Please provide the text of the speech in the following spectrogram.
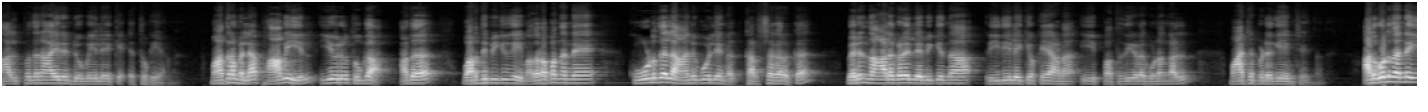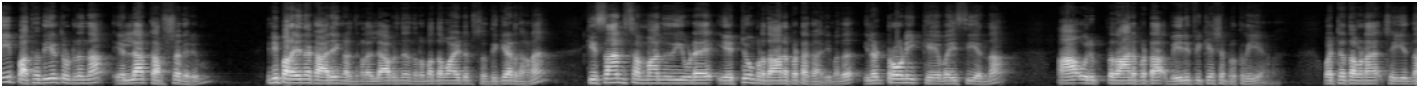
നാൽപ്പതിനായിരം രൂപയിലേക്ക് എത്തുകയാണ്. മാത്രമല്ല ഭാവിയിൽ ഈ ഒരു തുക അത് വർദ്ധിപ്പിക്കുകയും അതോടൊപ്പം തന്നെ കൂടുതൽ ആനുകൂല്യങ്ങൾ കർഷകർക്ക് വരും നാളുകളിൽ ലഭിക്കുന്ന രീതിയിലേക്കൊക്കെയാണ് ഈ പദ്ധതിയുടെ ഗുണങ്ങൾ മാറ്റപ്പെടുകയും ചെയ്യുന്നത്. അതുകൊണ്ട് തന്നെ ഈ പദ്ധതിയിൽ തുടരുന്ന എല്ലാ കർഷകരും ഇനി പറയുന്ന കാര്യങ്ങൾ നിങ്ങൾ എല്ലാവരും നിർബന്ധമായിട്ടും ശ്രദ്ധിക്കേണ്ടതാണ്. കിസാൻ സമ്മാൻ നിധിയുടെ ഏറ്റവും പ്രധാനപ്പെട്ട കാര്യം അത് ഇലക്ട്രോണിക് കെ എന്ന ആ ഒരു പ്രധാനപ്പെട്ട വെരിഫിക്കേഷൻ പ്രക്രിയയാണ്. ഒറ്റത്തവണ ചെയ്യുന്ന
